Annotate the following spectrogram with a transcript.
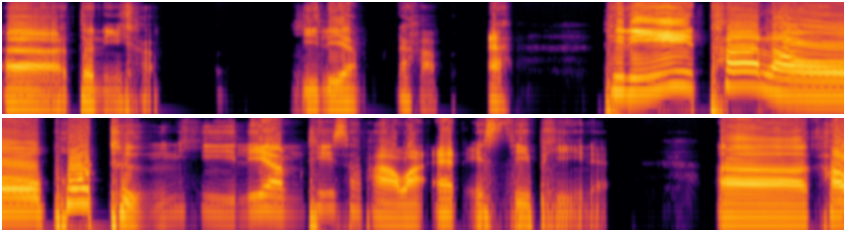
เอ่อตัวนี้ครับฮีเลียมนะครับอะทีนี้ถ้าเราพูดถึงฮีเลียมที่สภาวะ at STP เนี่ยเอ่อเขา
